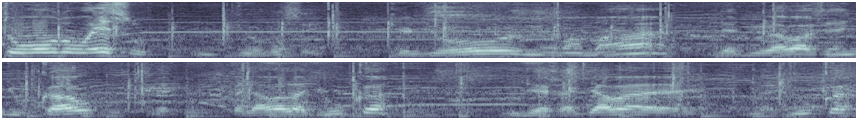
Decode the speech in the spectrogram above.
todo eso, yo lo sé. Que yo, mi mamá le ayudaba a hacer yucao, pelaba la yuca y le rayaba la yuca.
